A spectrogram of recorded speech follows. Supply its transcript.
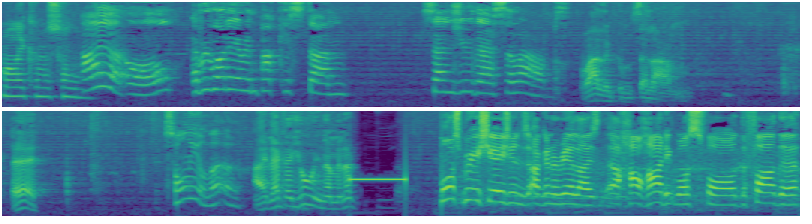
Malaikum assalam. Hiya, all. Everyone here in Pakistan sends you their salams. Walaikum salam. Hey, It's only a letter. I letter you in a minute. Most British Asians are going to realise how hard it was for the father,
